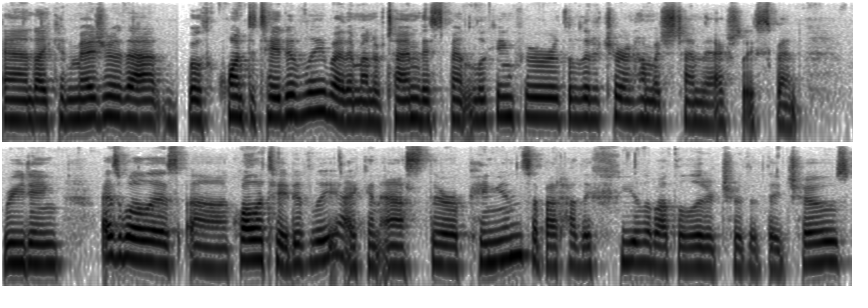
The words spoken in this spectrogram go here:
and I can measure that both quantitatively by the amount of time they spent looking for the literature and how much time they actually spent reading, as well as uh, qualitatively, I can ask their opinions about how they feel about the literature that they chose.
